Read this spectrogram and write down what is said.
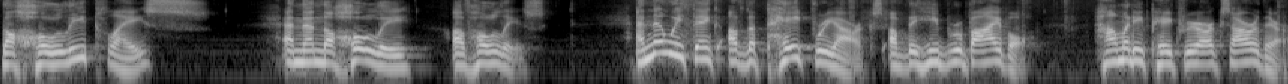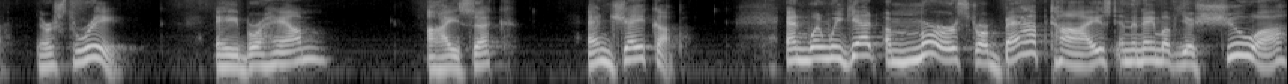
the holy place, and then the holy of holies. And then we think of the patriarchs of the Hebrew Bible. How many patriarchs are there? There's three Abraham, Isaac, and Jacob. And when we get immersed or baptized in the name of Yeshua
